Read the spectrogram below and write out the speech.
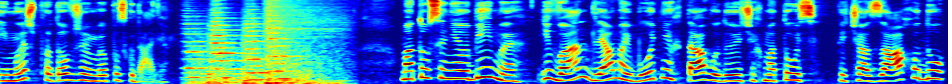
І ми ж продовжуємо випуск далі. Матусині обійми івент для майбутніх та годуючих матусь. Під час заходу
